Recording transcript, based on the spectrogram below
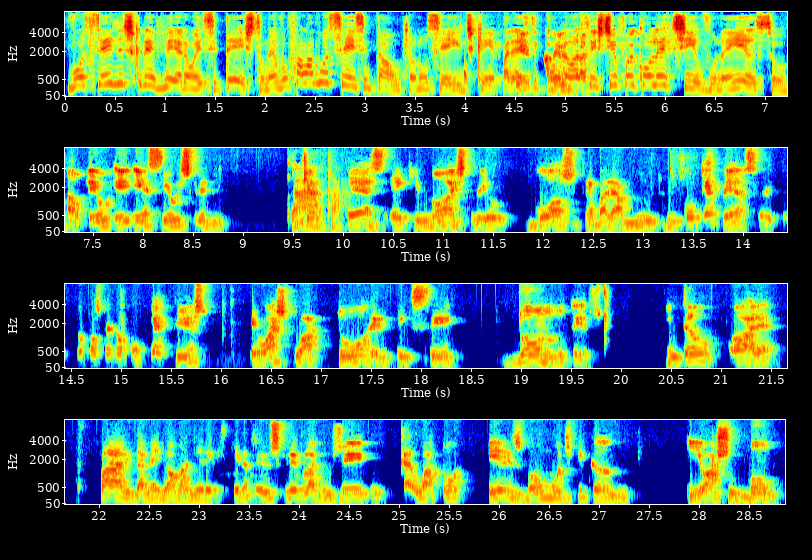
Vocês escreveram esse texto, né? Vou falar vocês então, que eu não sei de quem parece. Como verdade, eu assisti foi coletivo, não é isso? Não, eu, esse eu escrevi. O ah, que tá. acontece tá. é que nós, eu gosto de trabalhar muito em qualquer peça. Eu posso pegar qualquer texto. Eu acho que o ator ele tem que ser dono do texto. Então, olha, fale da melhor maneira que queira. Eu escrevo lá de um jeito, o ator, eles vão modificando. E eu acho bom,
